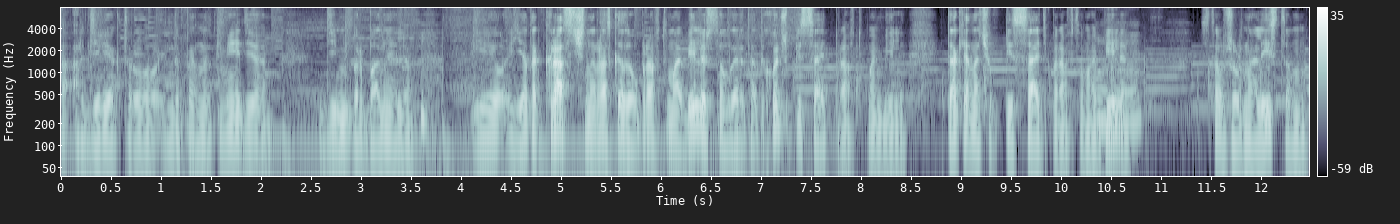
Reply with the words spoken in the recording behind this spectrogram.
арт-директору Independent Media Диме Барбанелю. И я так красочно рассказывал про автомобили, что он говорит, а ты хочешь писать про автомобили? Так я начал писать про автомобили, mm-hmm. стал журналистом,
